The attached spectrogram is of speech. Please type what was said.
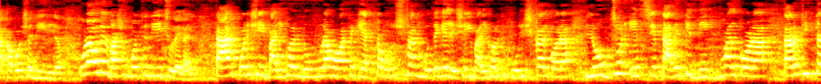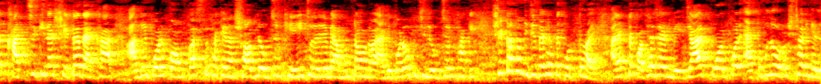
টাকা পয়সা দিয়ে দিল। ওরা ওদের বাসনপত্র নিয়ে চলে গেল। তারপরে সেই বাড়িঘর নোংরা হওয়া থেকে একটা অনুষ্ঠান হতে গেলে সেই বাড়িঘরকে পরিষ্কার করা, লোকজন এসছে তাদেরকে দেখভাল করা, তারা ঠিকঠাক খাচ্ছে কিনা সেটা দেখা, আগে পরে কম কাজ তো থাকে না, সব লোকজন খেয়েই চলে যাবে এমনটাও নয়, আগে পরেও কিছু লোকজন থাকে, সেটা তো নিজেদের হাতে করতে হয়। আর একটা কথা জানবে, যার পরপর এতগুলো অনুষ্ঠান গেল,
